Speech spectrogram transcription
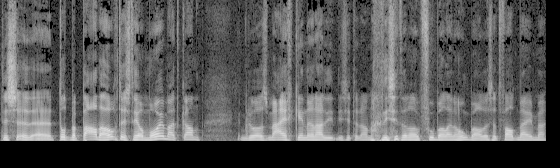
dus tot bepaalde hoogte is het heel mooi, maar het kan... Ik bedoel, als mijn eigen kinderen, nou, die, die, zitten dan, die zitten dan op voetbal en honkbal, dus dat valt mee. Maar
